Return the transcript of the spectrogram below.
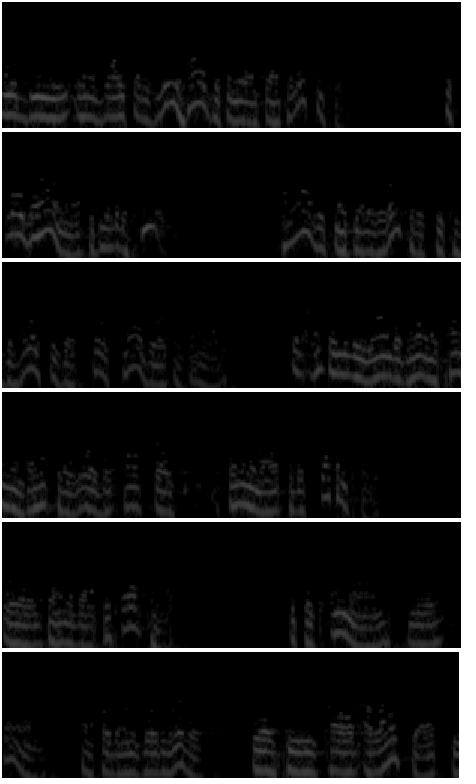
would be in a voice that is really hard for someone like that to listen to, to slow down enough to be able to hear. A lot of us might be able to relate to this because the voice was a so small voice of God. So I we wound up not only calling them back to the Lord, but also sending them out to the second place where John the Baptist baptized, which was Aenon near Salem, halfway down the Jordan River, where he called Elisha to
